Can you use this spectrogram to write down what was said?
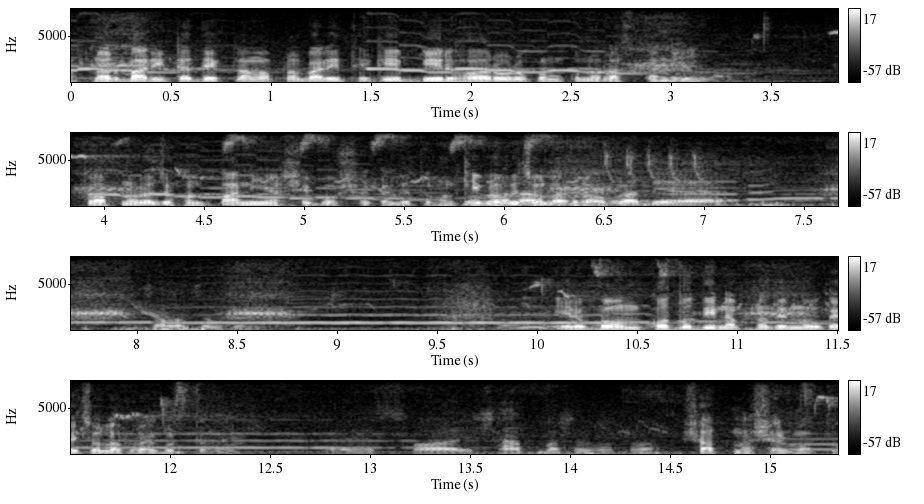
আপনার বাড়িটা দেখলাম আপনার বাড়ি থেকে বের হওয়ার ওরকম কোনো রাস্তা নেই। তো আপনারা যখন পানি আসে বর্ষাকালে তখন কীভাবে চলাফেরা করেন? চলাচল করি। এরকম কতদিন আপনাদের নৌকায় চলাফেরা করতে হয়? ছয় সাত মাসের মতো। সাত মাসের মতো।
